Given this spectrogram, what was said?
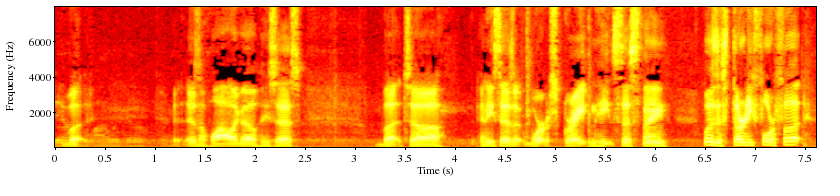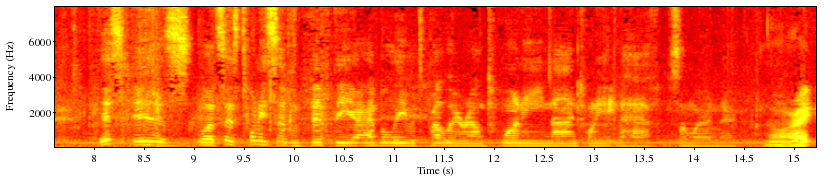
Yeah, But- a while ago. It was a while ago, he says. But, uh, and he says it works great and heats this thing. What is this, 34 foot? This is, well, it says 2750. I believe it's probably around 29, 28 and a half, somewhere in there. All right.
